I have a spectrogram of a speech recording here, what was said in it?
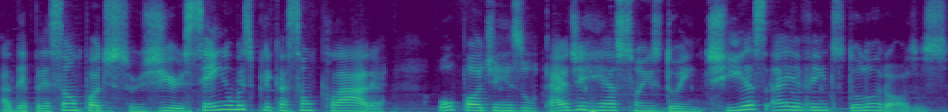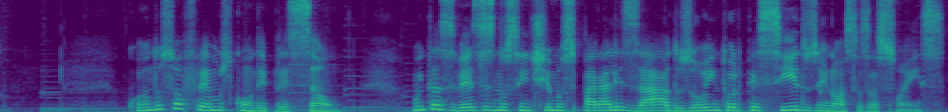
A depressão pode surgir sem uma explicação clara ou pode resultar de reações doentias a eventos dolorosos. Quando sofremos com depressão, muitas vezes nos sentimos paralisados ou entorpecidos em nossas ações.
